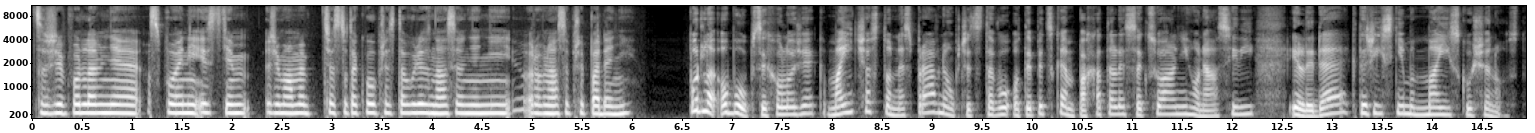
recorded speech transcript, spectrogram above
Což je podle mě spojený i s tím, že máme často takovou představu, že znásilnění rovná se přepadení. Podle obou psycholožek mají často nesprávnou představu o typickém pachateli sexuálního násilí i lidé, kteří s ním mají zkušenost.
